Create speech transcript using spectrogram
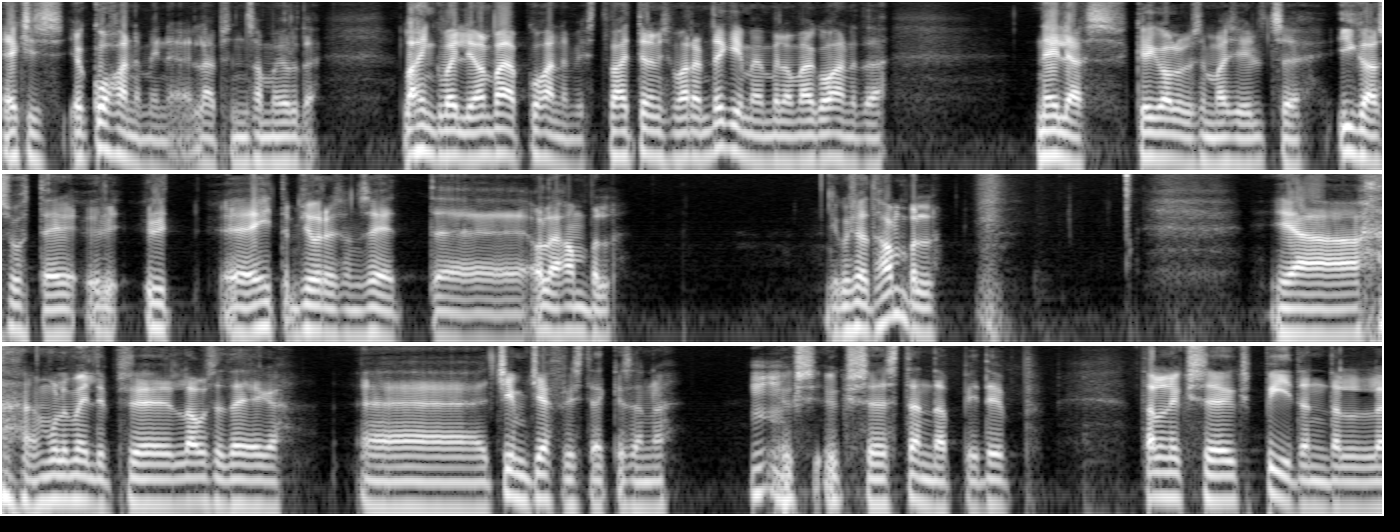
ehk siis ja kohanemine läheb sinnasama juurde. lahinguväli on, vajab kohanemist, vahet ei ole, mis me varem tegime, meil on vaja kohaneda. neljas, kõige olulisem asi üldse iga suhte ürit-, ehitamise juures on see, et äh, ole humble. ja kui sa oled humble ja mulle meeldib see lause täiega äh,. Jim Jeffries tead, kes on või? üks, üks stand-up'i tüüp tal on üks, üks beat on tal,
